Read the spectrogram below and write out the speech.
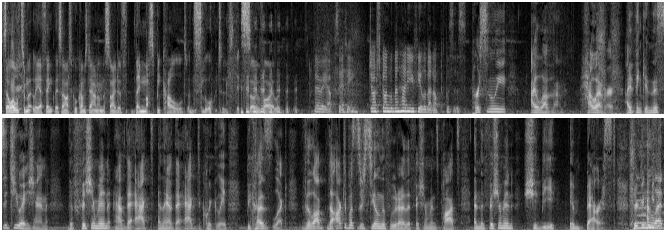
so ultimately, I think this article comes down on the side of they must be culled and slaughtered. It's so violent. Very upsetting. Josh Gondelman, how do you feel about octopuses? Personally, I love them. However, I think in this situation, the fishermen have to act and they have to act quickly because look, the the octopuses are stealing the food out of the fishermen's pots and the fishermen should be embarrassed. They're gonna let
